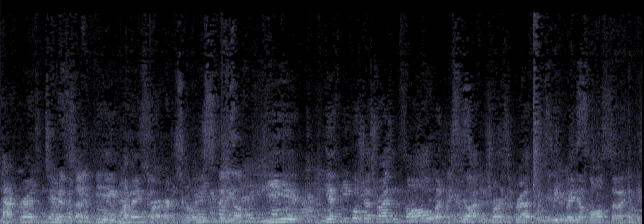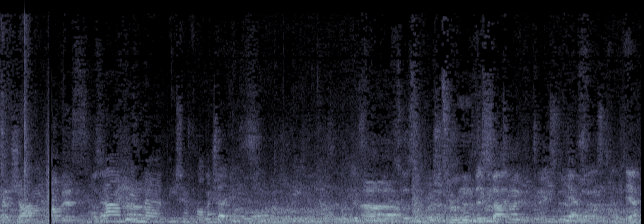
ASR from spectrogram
packed reds and two units of PP coming for emergency release. He, he has equal chest rise and fall, but he's still having shortness of breath with weak radial pulse, so I think he's in shock. Pelvis. Um, in the patient folder. Uh, let's remove this side. Yeah.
